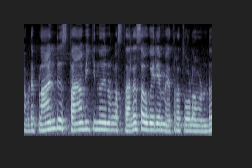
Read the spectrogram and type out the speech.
അവിടെ പ്ലാന്റ് സ്ഥാപിക്കുന്നതിനുള്ള സ്ഥല സൗകര്യം എത്രത്തോളമുണ്ട്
